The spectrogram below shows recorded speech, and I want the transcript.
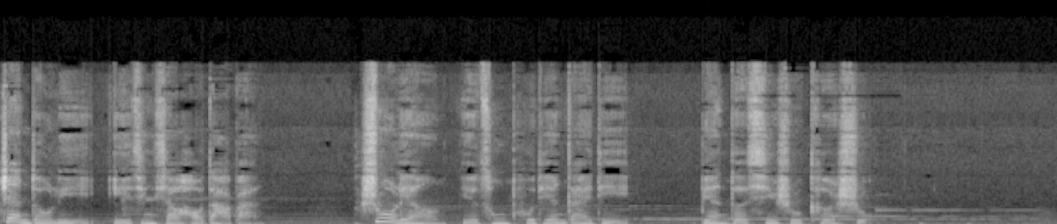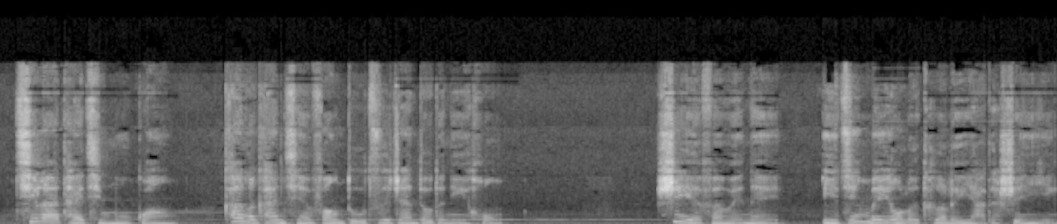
战斗力已经消耗大半，数量也从铺天盖地变得稀疏可数。齐拉抬起目光，看了看前方独自战斗的霓虹。视野范围内已经没有了特雷雅的身影。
